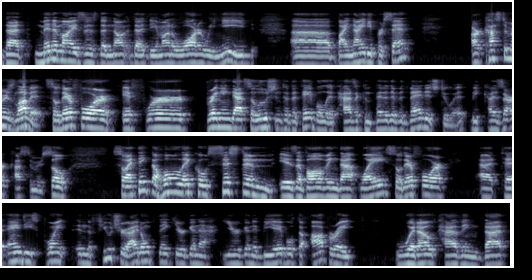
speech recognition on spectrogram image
that minimizes the, the, the amount of water we need uh, by 90%, our customers love it. So therefore, if we're bringing that solution to the table, it has a competitive advantage to it because our customers. So, so I think the whole ecosystem is evolving that way. So therefore, uh, to Andy's point, in the future, I don't think you're gonna you're gonna be able to operate without having that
